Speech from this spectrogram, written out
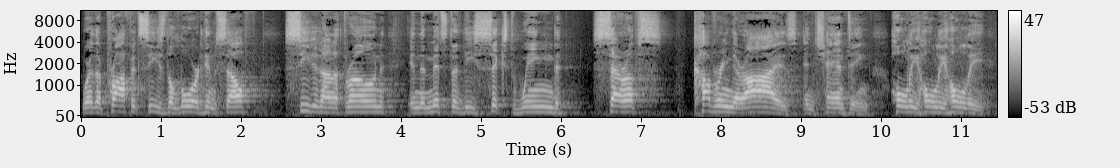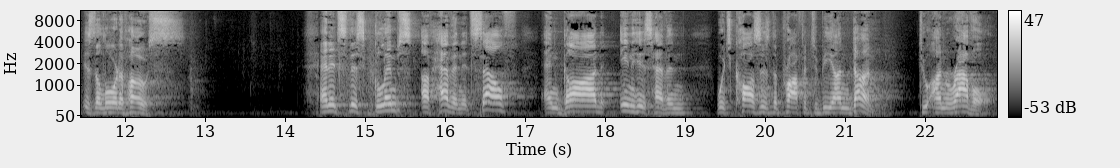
where the prophet sees the Lord himself seated on a throne in the midst of these six winged seraphs covering their eyes and chanting, Holy, holy, holy is the Lord of hosts. And it's this glimpse of heaven itself and God in his heaven which causes the prophet to be undone, to unravel,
